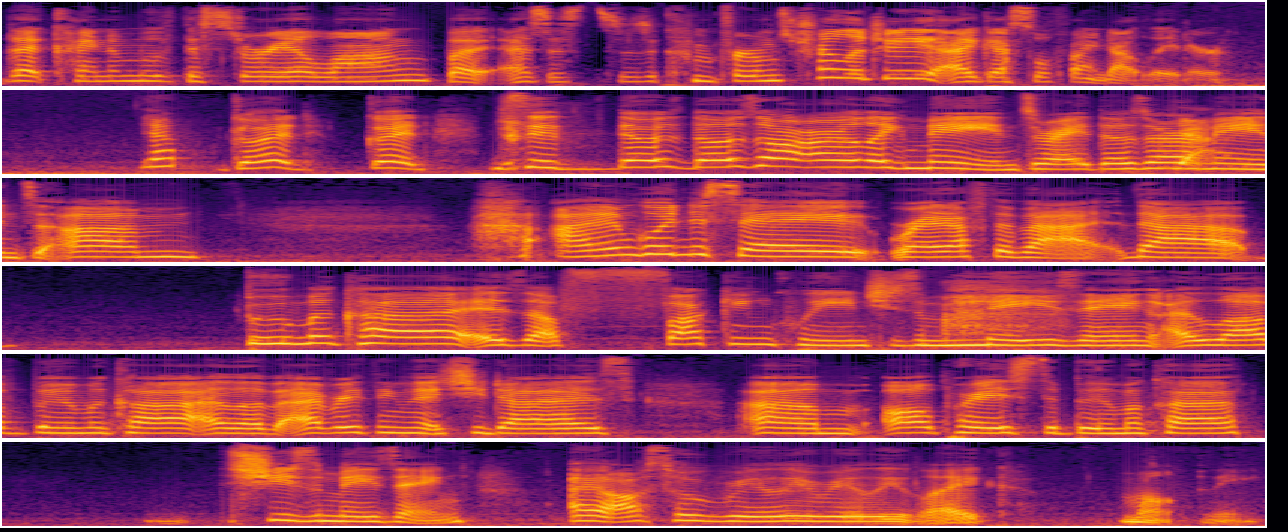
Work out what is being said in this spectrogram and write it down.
that kind of moved the story along. But as this is a confirmed trilogy, I guess we'll find out later. Yep, good, good. See, those those are our like mains, right? Those are Yeah. our mains. Um, I am going to say right off the bat that Bhumika is a fucking queen. She's amazing. I love Bhumika. I love everything that she does. Um, all praise to Bhumika. She's amazing. I also really, really like Malini.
